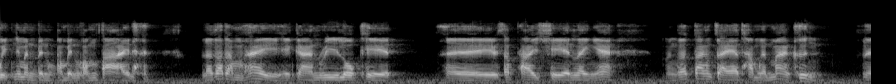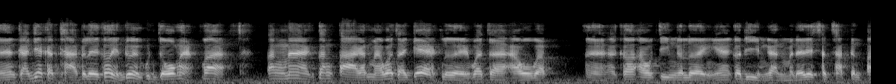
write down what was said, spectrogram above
วิดนี่มันเป็นความเป็นความตายนะแล้วก็ทำให้ไอการ relocate ไอ supply chain อะไรเงี้ย มันก็ตั้งใจทำกันมากขึ้นนะการแยกขาดขาดไปเลยก็เห็นด้วยคุณโจ๊กอะว่า ตั้งหน้าตั้งตากันมาว่าจะแยกเลยว่าจะเอาแบบอ่าก็เอาจริงกันเลยอย่างเงี้ยก็ดีเหมือนกันมันได้ชัดๆกันไป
